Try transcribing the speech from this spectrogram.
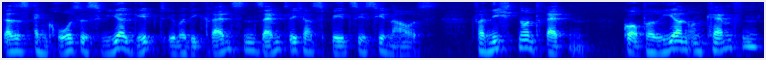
dass es ein großes Wir gibt über die Grenzen sämtlicher Spezies hinaus. Vernichten und retten, kooperieren und kämpfen,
